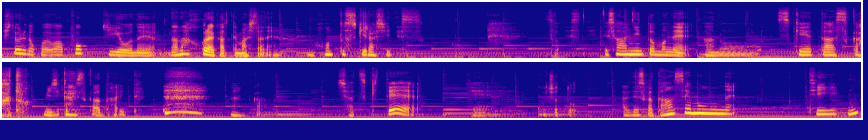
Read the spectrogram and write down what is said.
1人の子はポッキーをね、7個くらい買ってましたね。ほんと好きらしいです。そうですね。で、3人ともね、あの、スケータースカート、短いスカート履いて、なんか、シャツ着て、えー、ちょっと、あれですか、男性ものね、T、ん？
